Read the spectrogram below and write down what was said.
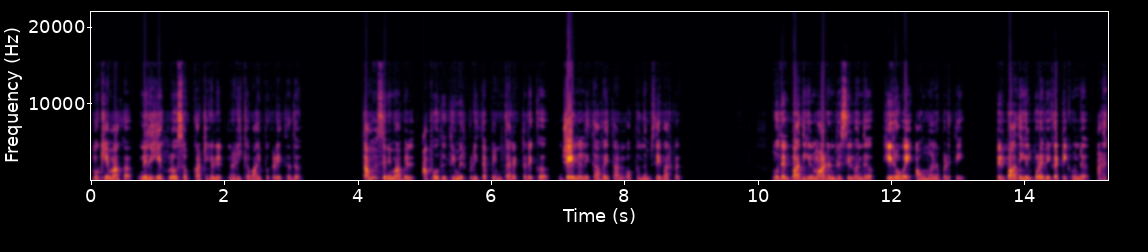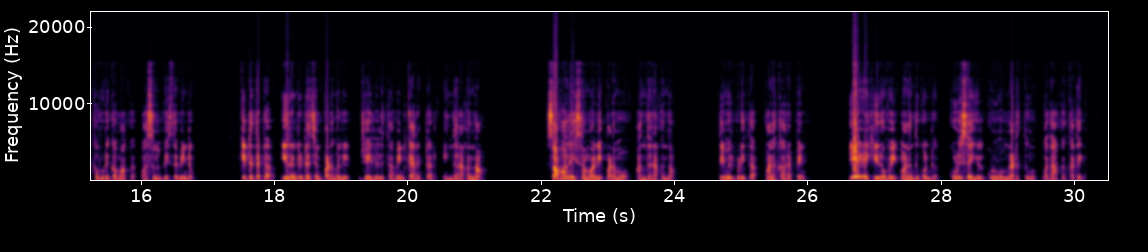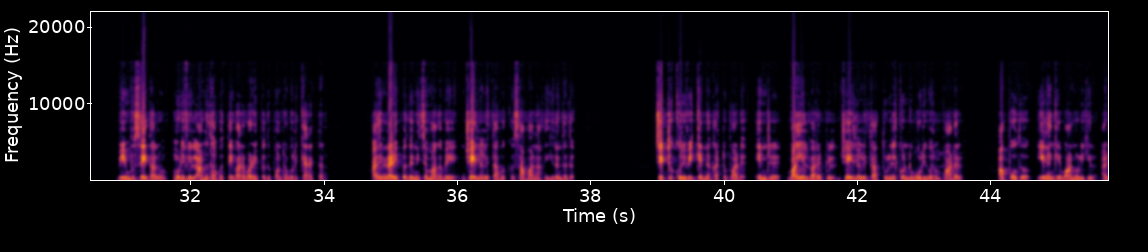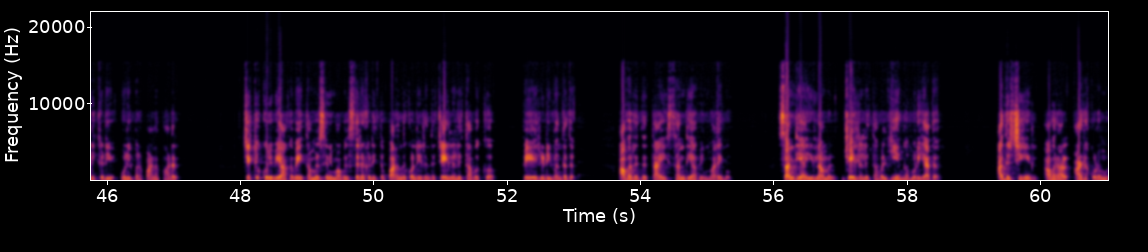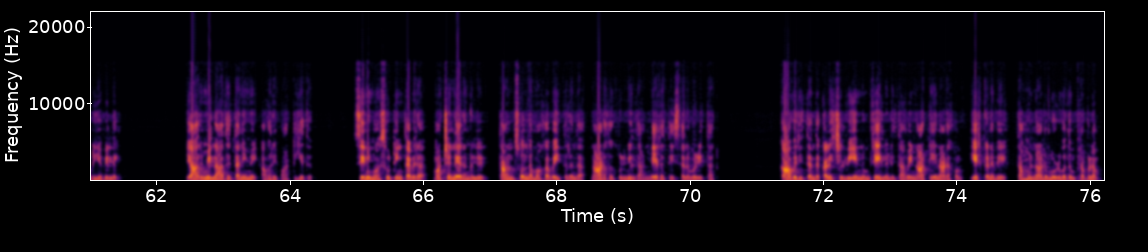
முக்கியமாக நிறைய க்ளோஸ்அப் காட்சிகளில் நடிக்க வாய்ப்பு கிடைத்தது. தமிழ் சினிமாவில் அப்போது திமிர் பிடித்த பெண் கேரக்டருக்கு ஜெயலலிதாவை தான் ஒப்பந்தம் செய்வார்கள். முதல் பாதியில் மாடர்ன் ட்ரெஸ்ஸில் வந்து ஹீரோவை அவமானப்படுத்தி பிற்பாதியில் புடவை கட்டிக்கொண்டு அடக்க ஒடுக்கமாக வசனம் பேச வேண்டும். கிட்டத்தட்ட இரண்டு டஜன் படங்களில் ஜெயலலிதாவின் கேரக்டர் இந்த ரகம்தான். சவாலை சமாளி படமும் அந்த ரகம்தான். திமிர் பிடித்த பணக்கார பெண் ஏழை ஹீரோவை மணந்து கொண்டு குடிசையில் குடும்பம் நடத்துவதாக கதை. வீம்பு செய்தாலும் முடிவில் அனுதாபத்தை வரவழைப்பது போன்ற ஒரு கேரக்டர் அதில் நடிப்பது நிஜமாகவே ஜெயலலிதாவுக்கு சவாலாக இருந்தது. சிட்டுக்குருவிக்கென்ன கட்டுப்பாடு என்று வயல் வரப்பில் ஜெயலலிதா துள்ளி கொண்டு ஓடி வரும் பாடல். அப்போது இலங்கை வானொலியில் அடிக்கடி ஒளிபரப்பான பாடல். சிட்டுக்குருவியாகவே தமிழ் சினிமாவில் சிறகடித்து பறந்து கொண்டிருந்த ஜெயலலிதாவுக்கு பேரிடி வந்தது. அவரது தாய் சந்தியாவின் மறைவு. சந்தியா இல்லாமல் ஜெயலலிதாவால் இயங்க முடியாது. அதிர்ச்சியில் அவரால் அழக்கூட முடியவில்லை. யாருமில்லாத தனிமை அவரை வாட்டியது. சினிமா ஷூட்டிங் தவிர மற்ற நேரங்களில் தான் சொந்தமாக வைத்திருந்த நாடகக் குழுவில் தான் நேரத்தை செலவழித்தார். காவிரி தந்த கலைச்செல்வி என்னும் ஜெயலலிதாவின் நாட்டிய நாடகம் ஏற்கனவே தமிழ்நாடு முழுவதும் பிரபலம்.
